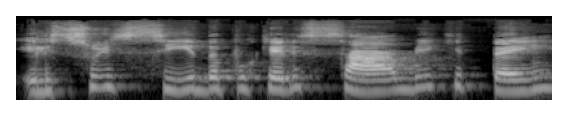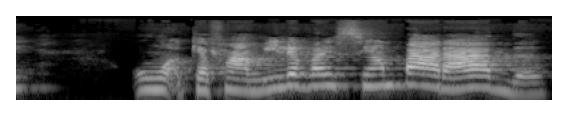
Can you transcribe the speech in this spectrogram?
ele suicida porque ele sabe que tem uma, que a família vai ser amparada.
